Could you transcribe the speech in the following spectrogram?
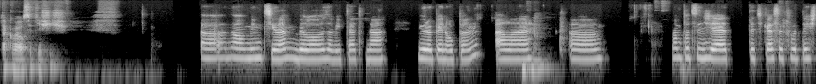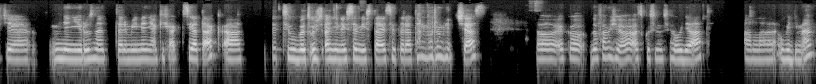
takového se těšíš? Uh, no, mým cílem bylo zavítat na European Open, ale uh, mám pocit, že teďka se furt ještě mění různé termíny nějakých akcí a tak a teď si vůbec už ani nejsem jistá, jestli teda tam budu mít čas. Uh, jako doufám, že jo a zkusím si ho udělat, ale uvidíme.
